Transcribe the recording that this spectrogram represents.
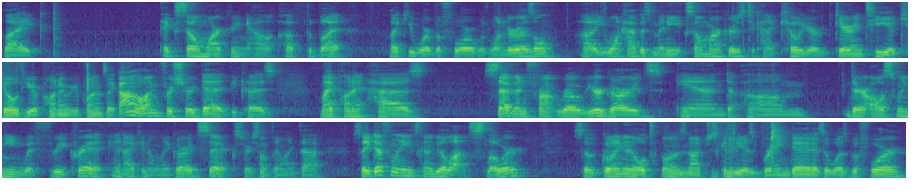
like Excel marking out up the butt like you were before with Wonder Ezel, uh, you won't have as many Excel markers to kind of kill your guarantee a kill to your opponent. Where your opponent's like, oh, I'm for sure dead because my opponent has seven front row rear guards and um, they're all swinging with three crit and I can only guard six or something like that. So definitely it's going to be a lot slower. So going into ultimate is not just going to be as brain dead as it was before.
